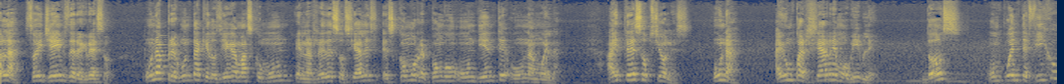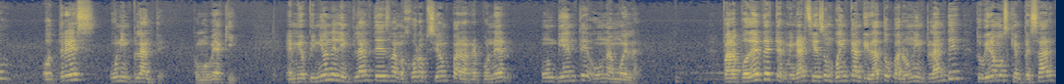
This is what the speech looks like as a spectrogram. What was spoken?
Hola, soy James de regreso. Una pregunta que nos llega más común en las redes sociales es cómo repongo un diente o una muela. Hay tres opciones. Una, hay un parcial removible. Dos, un puente fijo. O tres, un implante, como ve aquí. En mi opinión, el implante es la mejor opción para reponer un diente o una muela. Para poder determinar si es un buen candidato para un implante, tuviéramos que empezar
